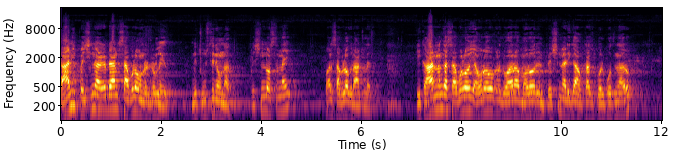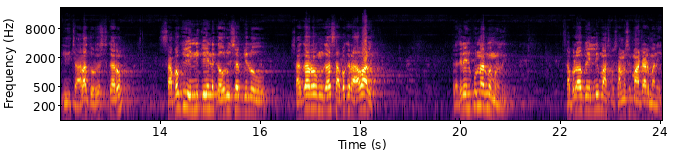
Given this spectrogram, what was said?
కానీ ప్రశ్నలు అడగడానికి సభలో ఉండటం లేదు. మీరు చూస్తూనే ఉన్నారు. ప్రశ్నలు వస్తున్నాయి వాళ్ళు సభలోకి రావట్లేదు. ఈ కారణంగా సభలో ఎవరో ఒకరి ద్వారా మరో రెండు ప్రశ్నలు అడిగే అవకాశం కోల్పోతున్నారు. ఇది చాలా దురదృష్టకరం. సభకు ఎన్నికైన గౌరవ సభ్యులు సగౌరవంగా సభకు రావాలి. ప్రజలు ఎన్నుకున్నారు మిమ్మల్ని. సభలోకి వెళ్ళి మా సమస్య మాట్లాడమని.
